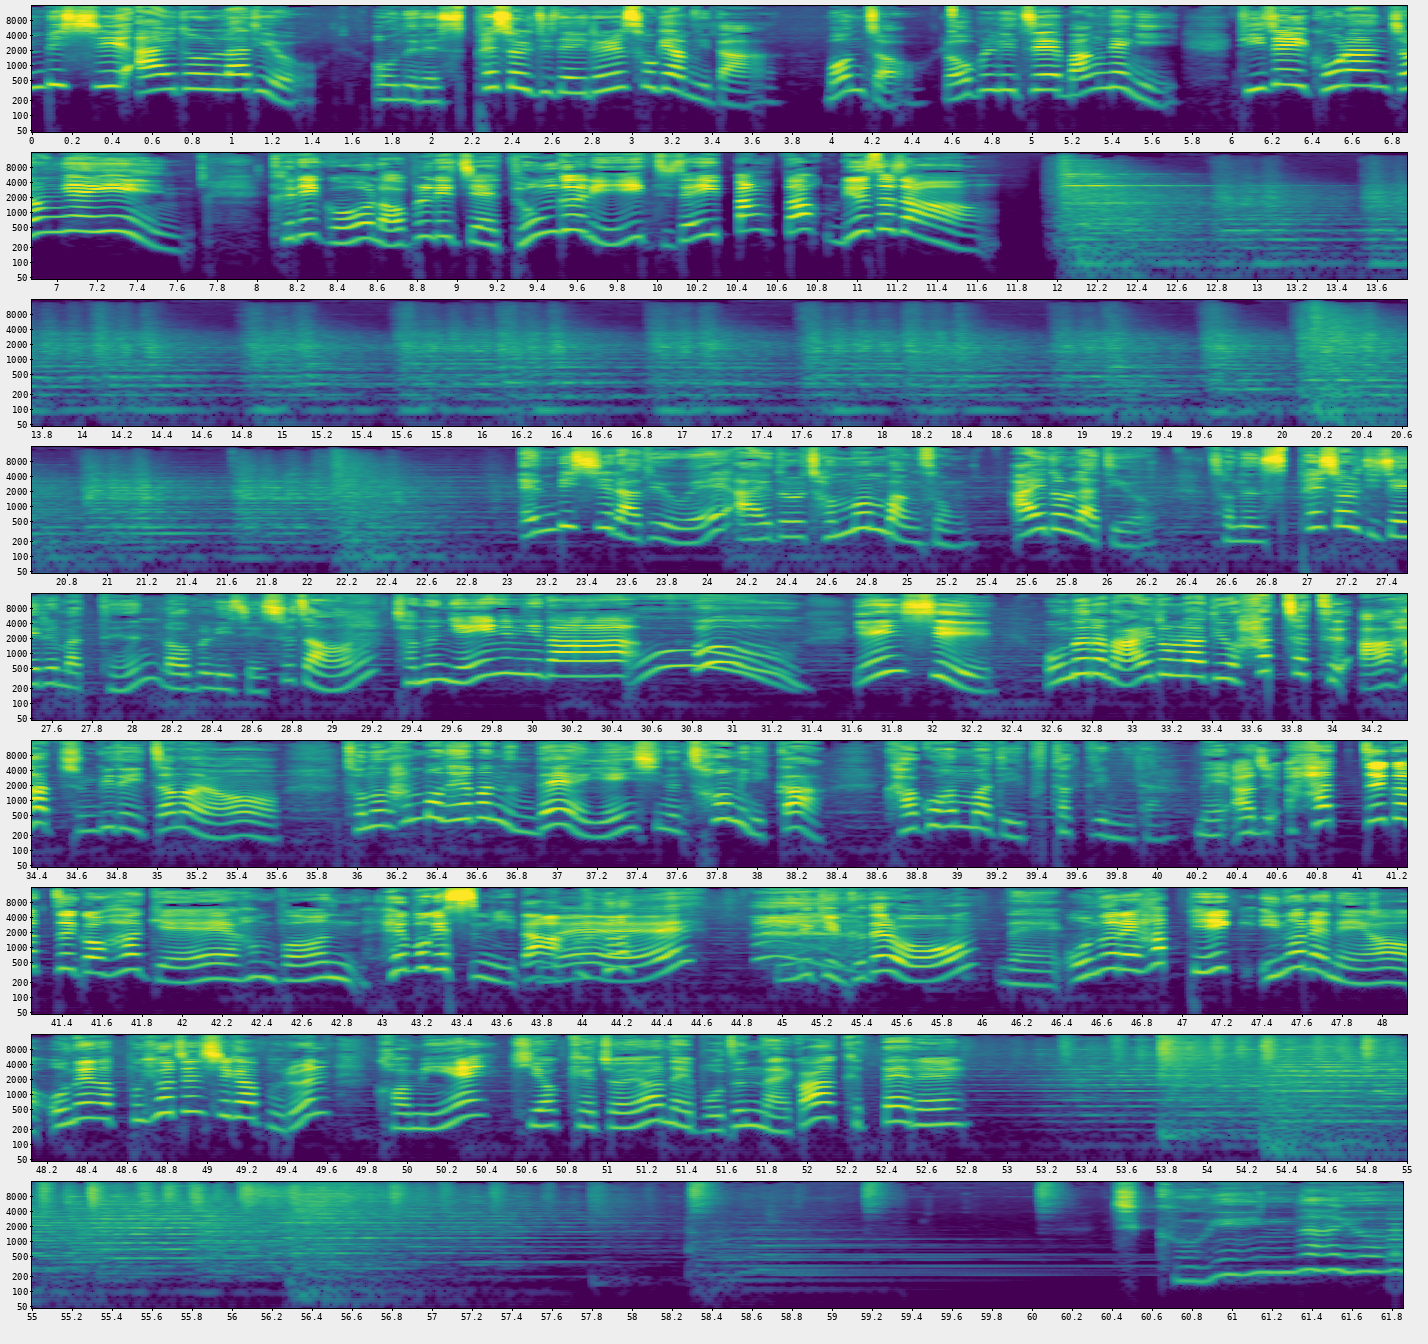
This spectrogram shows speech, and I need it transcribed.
MBC 아이돌 라디오. 오늘의 스페셜 DJ를 소개합니다. 먼저 러블리즈의 막냉이 DJ 고란 정예인. 그리고 러블리즈의 동그리 DJ 빵떡 류수정 MBC 라디오의 아이돌 전문 방송 아이돌 라디오 저는 스페셜 DJ를 맡은 러블리즈의 수정 저는 예인입니다. 예인 씨 오늘은 아이돌 라디오 핫 차트 아핫 준비돼 있잖아요. 저는 한번 해봤는데 예인 씨는 처음이니까 각오 한마디 부탁드립니다. 네, 아주 핫 뜨거 뜨거하게 한번 해보겠습니다. 네. 이 느낌 그대로. 네, 오늘의 hot pick 이 노래네요. 온앤오프 효진 씨가 부른 거미의 기억해줘요 내 모든 날과 그때를. 듣고 있나요?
